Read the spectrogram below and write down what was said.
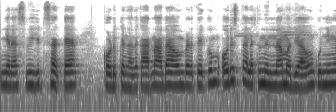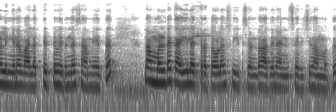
ഇങ്ങനെ സ്വീറ്റ്സൊക്കെ കൊടുക്കുന്നത്. കാരണം അതാവുമ്പോഴത്തേക്കും ഒരു സ്ഥലത്ത് നിന്നാൽ മതിയാവും. കുഞ്ഞുങ്ങൾ ഇങ്ങനെ വലത്തിട്ട് വരുന്ന സമയത്ത് നമ്മളുടെ കയ്യിൽ എത്രത്തോളം സ്വീറ്റ്സ് ഉണ്ടോ അതിനനുസരിച്ച് നമുക്ക്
